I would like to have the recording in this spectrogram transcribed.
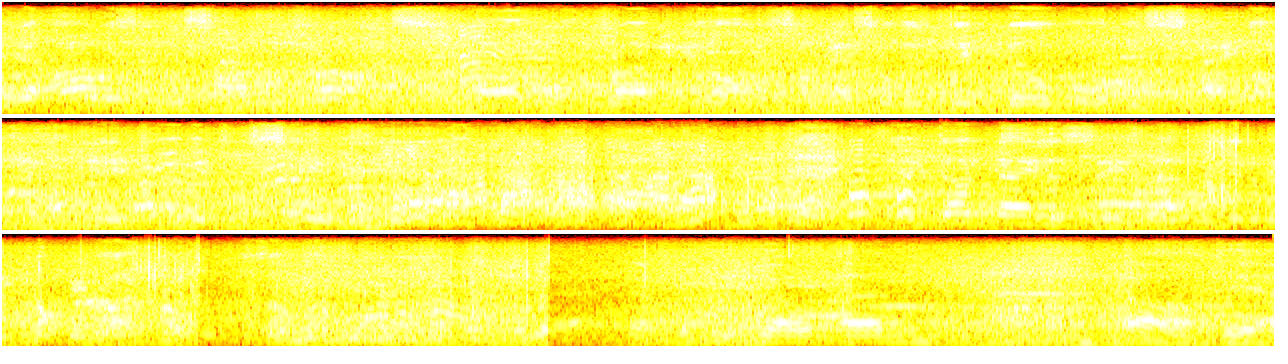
you, that I was in the south of France uh, while driving along. Suddenly I saw this big billboard with stag on it. I nearly drove into the sea. so if Doug Naylor sees that, there's going to be copyright problems somewhere. Yeah, definitely. Well, um, oh dear.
